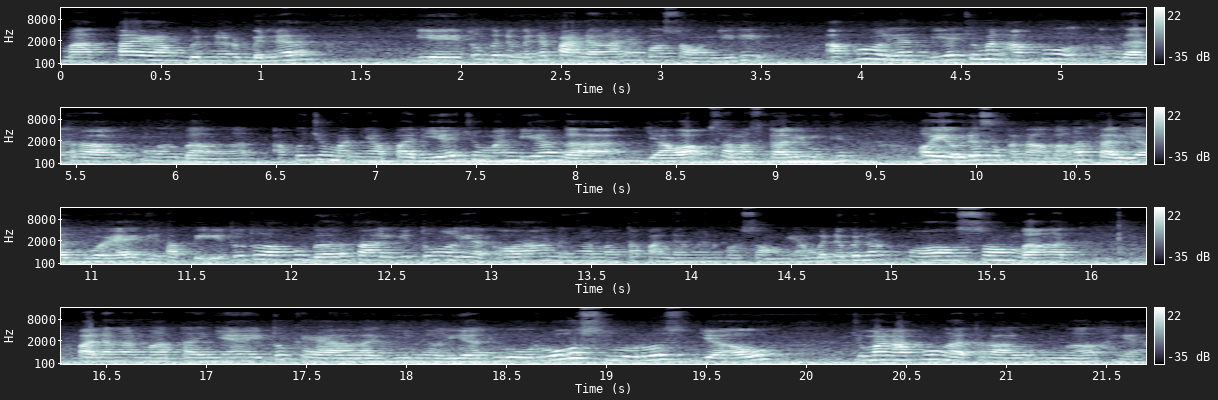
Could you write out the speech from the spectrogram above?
mata yang bener-bener dia itu bener-bener pandangannya kosong. Jadi aku ngeliat dia cuman aku nggak terlalu ngeh banget. Aku cuman nyapa dia cuman dia nggak jawab sama sekali. Mungkin oh ya udah so kenal banget kali ya gue gitu. Tapi itu tuh aku baru kali itu ngeliat orang dengan mata pandangan kosong. Yang bener-bener kosong banget. Pandangan matanya itu kayak lagi ngeliat lurus lurus jauh. Cuman aku nggak terlalu ngeh ya.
